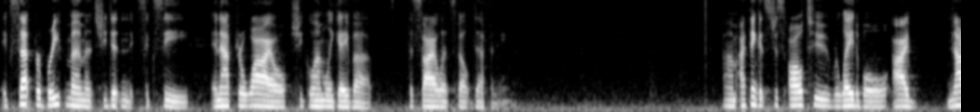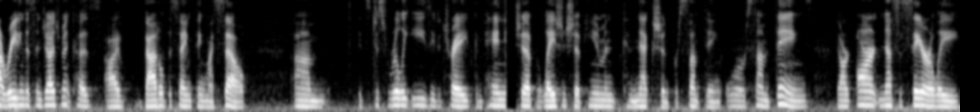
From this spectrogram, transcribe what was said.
Except for brief moments, she didn't succeed, and after a while, she glumly gave up. The silence felt deafening. Um, I think it's just all too relatable. I'm not reading this in judgment because I've battled the same thing myself. Um, it's just really easy to trade companionship, relationship, human connection for something or some things that aren't necessarily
